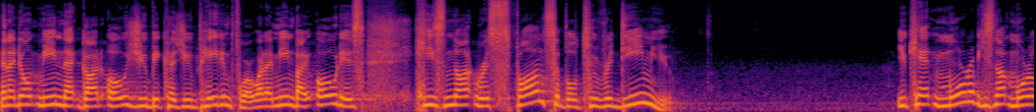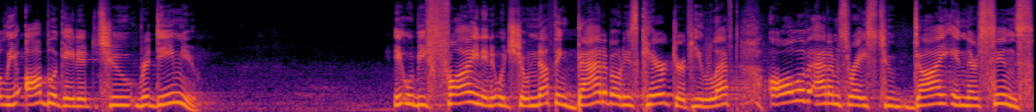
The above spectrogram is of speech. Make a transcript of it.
And I don't mean that God owes you because you paid him for it. What I mean by owed is he's not responsible to redeem you. You can't morally, he's not morally obligated to redeem you. It would be fine and it would show nothing bad about his character if he left all of Adam's race to die in their sins.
